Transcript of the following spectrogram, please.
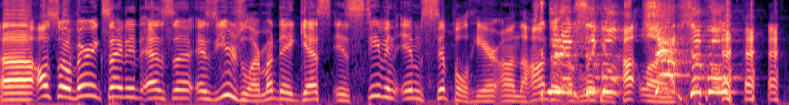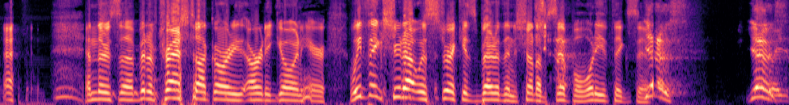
Uh, also, very excited as uh, as usual. Our Monday guest is Stephen M. Sipple here on the Honda of Lincoln Hotline. and there's a bit of trash talk already already going here. We think shootout with Strick is better than shut up Sipple. What do you think, Sip? Yes, yes.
